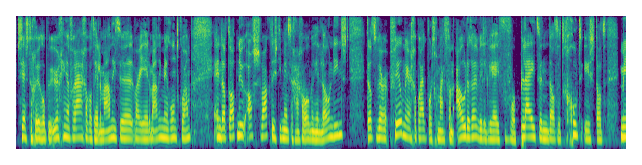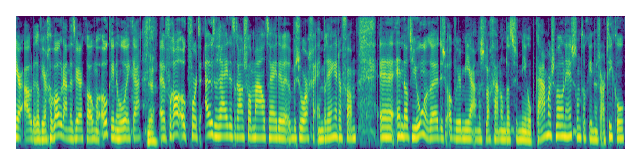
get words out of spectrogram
60 euro per uur gingen vragen, wat helemaal niet, waar je helemaal niet mee rondkwam. En dat dat nu afzwakt, dus die mensen gaan gewoon weer in loondienst. Dat er veel meer gebruik wordt gemaakt van ouderen. Wil ik weer even voor pleiten dat het goed is dat meer ouderen weer gewoon aan het werk komen, ook in de horeca. Ja. vooral ook voor het uitrijden trouwens van maaltijden bezorgen en brengen ervan. Uh, en dat jongeren dus ook weer meer aan de slag gaan omdat ze meer op kamers wonen. Hè, stond ook in het artikel.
